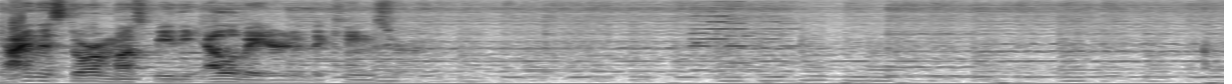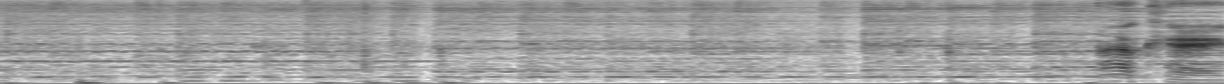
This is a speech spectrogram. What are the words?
Behind this door must be the elevator to the king's room. Okay.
